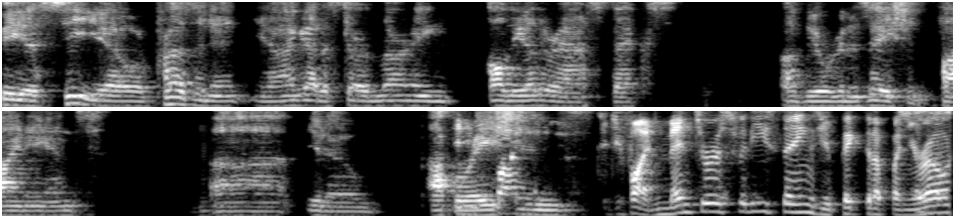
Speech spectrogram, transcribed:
be a CEO or president, you know, I got to start learning all the other aspects of the organization, finance, mm-hmm. uh, you know, operations. Did you, find, did you, find, mentors for these things? You picked it up on your own?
